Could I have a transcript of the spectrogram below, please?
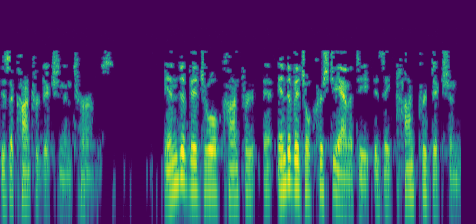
is a contradiction in terms. Individual, contra- individual Christianity is a contradiction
